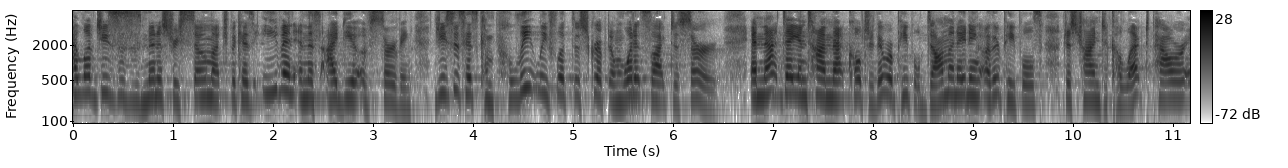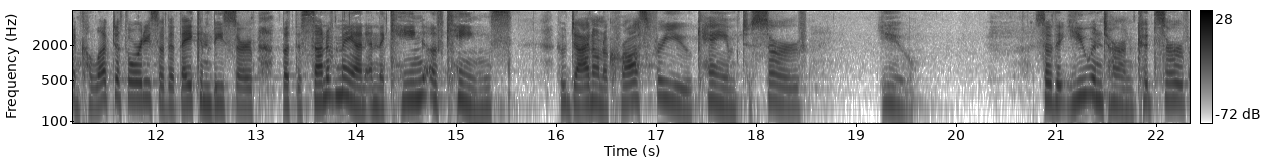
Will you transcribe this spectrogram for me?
I love Jesus' ministry so much because even in this idea of serving, Jesus has completely flipped the script on what it's like to serve. And that day and time, that culture, there were people dominating other peoples, just trying to collect power and collect authority so that they can be served. But the Son of Man and the King of Kings, who died on a cross for you, came to serve you so that you in turn could serve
